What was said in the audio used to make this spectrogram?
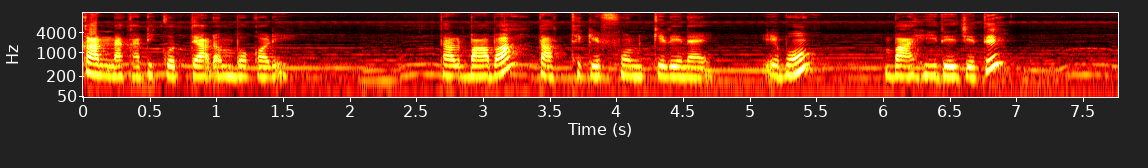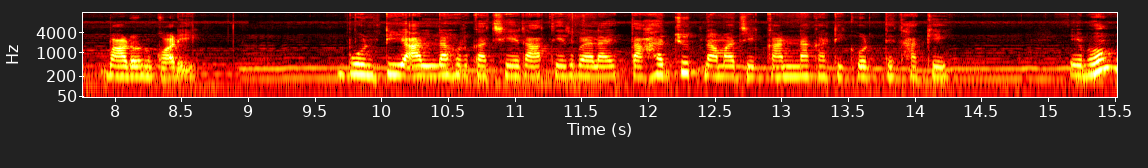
কান্নাকাটি করতে আরম্ভ করে। তার বাবা তার থেকে ফোন কেড়ে নেয় এবং বাহিরে যেতে বারণ করে। বোনটি আল্লাহর কাছে রাতের বেলায় তাহাজ্জুদ নামাজে কান্নাকাটি করতে থাকে এবং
